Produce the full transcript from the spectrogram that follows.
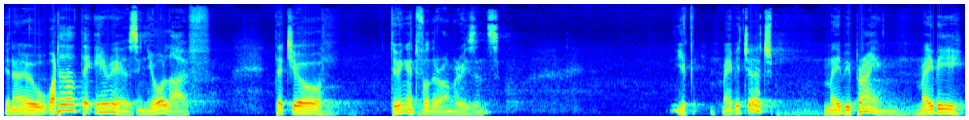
You know, what are the areas in your life that you're doing it for the wrong reasons? You, maybe church, maybe praying, maybe,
